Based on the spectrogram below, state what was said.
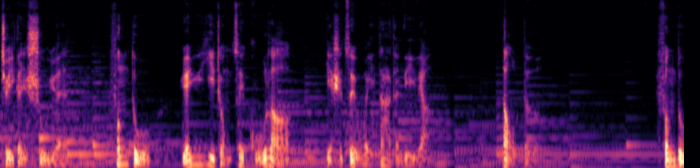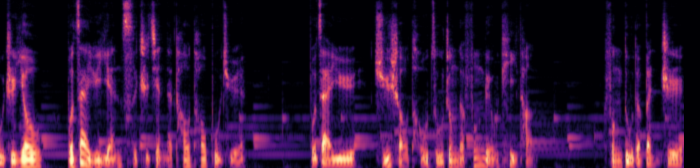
追根溯源，风度源于一种最古老，也是最伟大的力量——道德。风度之优，不在于言辞之间的滔滔不绝，不在于举手投足中的风流倜傥。风度的本质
